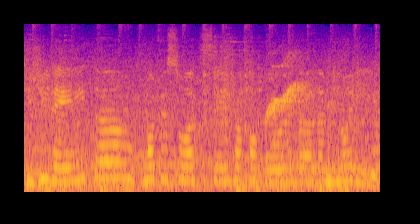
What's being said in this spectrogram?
De direita, uma pessoa que seja a favor da, da minoria.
